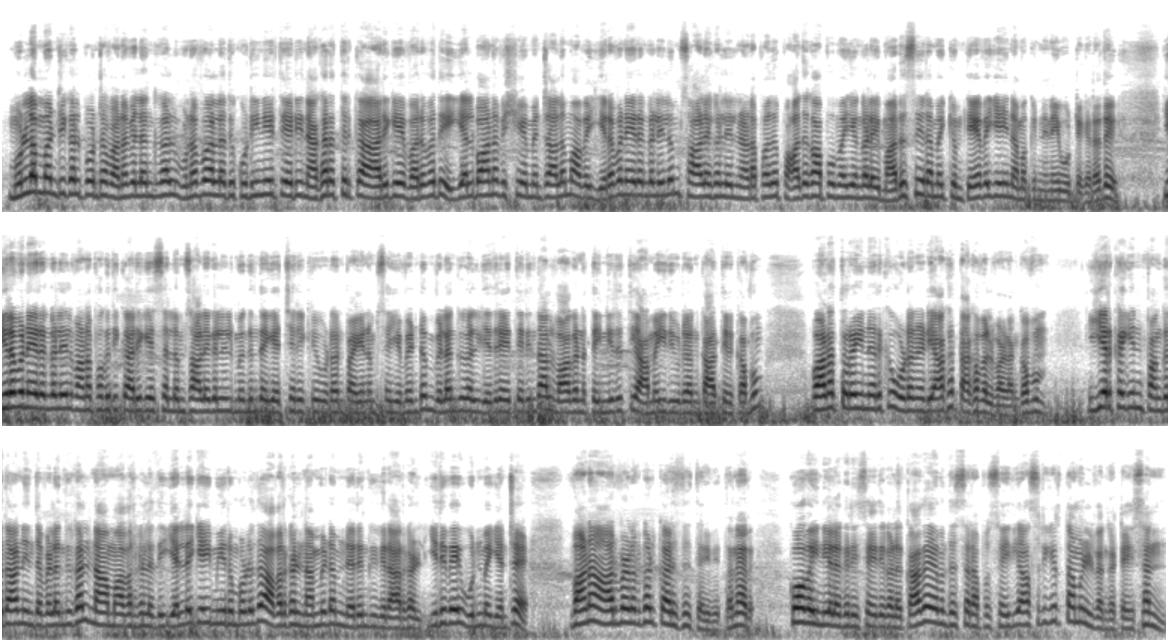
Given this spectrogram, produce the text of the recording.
முள்ளமன்றிகள் போன்ற வனவிலங்குகள் உணவு அல்லது குடிநீர் தேடி நகரத்திற்கு அருகே வருவது இயல்பான விஷயம் என்றாலும் அவை இரவு நேரங்களிலும் சாலைகளில் நடப்பது பாதுகாப்பு மையங்களை மறுசீரமைக்கும் தேவையை நமக்கு நினைவூட்டுகிறது. இரவு நேரங்களில் வனப்பகுதிக்கு அருகே செல்லும் சாலைகளில் மிகுந்த எச்சரிக்கையுடன் பயணம் செய்ய வேண்டும். விலங்குகள் எதிரே தெரிந்தால் வாகனத்தை நிறுத்தி அமைதியுடன் காத்திருக்கவும் வனத்துறையினருக்கு உடனடியாக தகவல் வழங்கவும். இயற்கையின் பங்குதான் இந்த விலங்குகள். நாம் அவர்களது எல்லையை மீறும் பொழுது அவர்கள் நம்மிடம் நெருங்குகிறார்கள். இதுவே உண்மை என்று வன ஆர்வலர்கள் கருத்து தெரிவித்தனர். கோவை நீலகிரி செய்திகளுக்காக எமது சிறப்பு செய்தி ஆசிரியர் தமிழ் வெங்கடேசன்.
